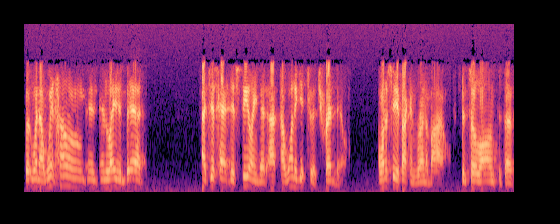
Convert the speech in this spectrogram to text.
But when I went home and, and laid in bed, I just had this feeling that I, I want to get to a treadmill. I want to see if I can run a mile. It's been so long since I've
